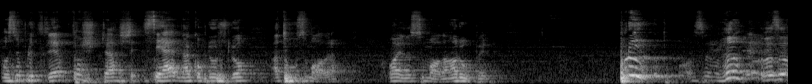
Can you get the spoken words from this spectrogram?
og så plutselig første jeg ser når jeg kommer til Oslo, er to somaliere. Og en av somalierne han roper Og så,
